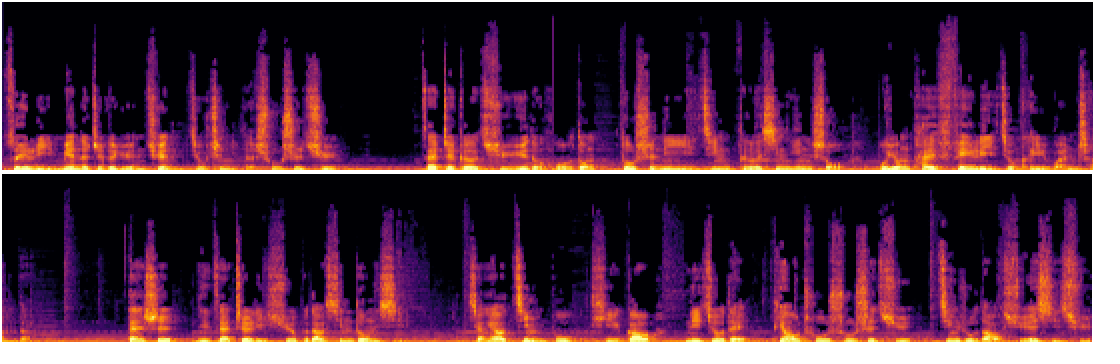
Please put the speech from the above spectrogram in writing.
最里面的这个圆圈就是你的舒适区。在这个区域的活动都是你已经得心应手，不用太费力就可以完成的。但是你在这里学不到新东西，想要进步提高，你就得跳出舒适区，进入到学习区。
